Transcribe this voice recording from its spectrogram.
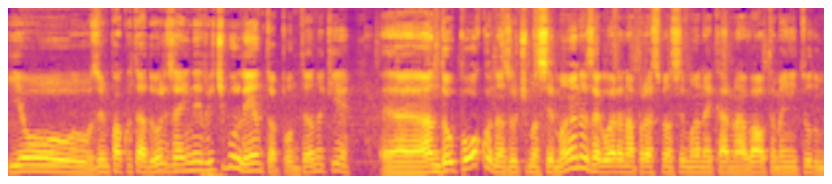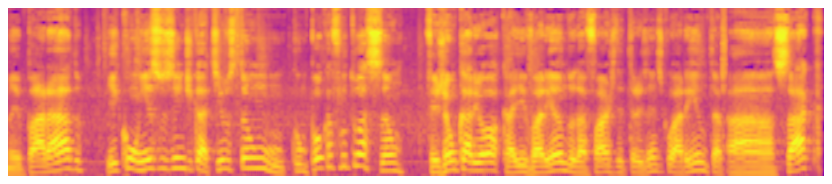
e os empacotadores ainda em ritmo lento, apontando que é, andou pouco nas últimas semanas, agora na próxima semana é carnaval também tudo meio parado, e com isso os indicativos estão com pouca flutuação. Feijão carioca aí variando da faixa de 340 a saca,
